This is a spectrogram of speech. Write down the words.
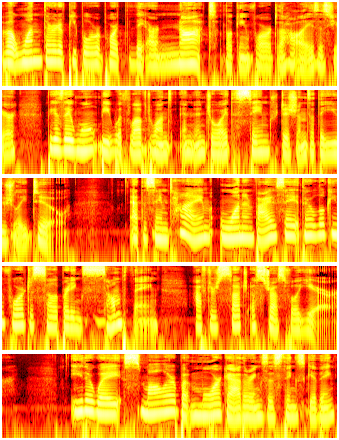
About one third of people report that they are not looking forward to the holidays this year because they won't be with loved ones and enjoy the same traditions that they usually do. At the same time, one in five say they're looking forward to celebrating something after such a stressful year. Either way, smaller but more gatherings this Thanksgiving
